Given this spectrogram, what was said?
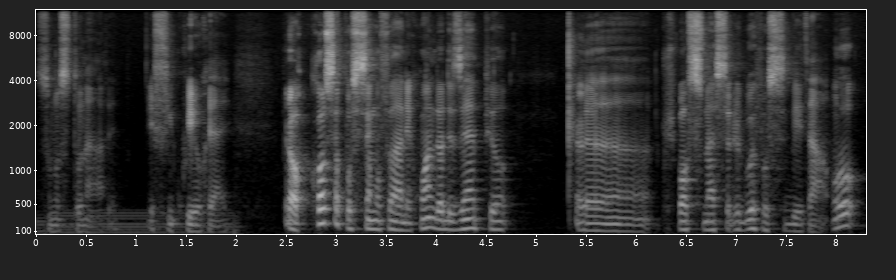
sono stonate e fin qui ok. Però cosa possiamo fare quando ad esempio eh, ci possono essere due possibilità? O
